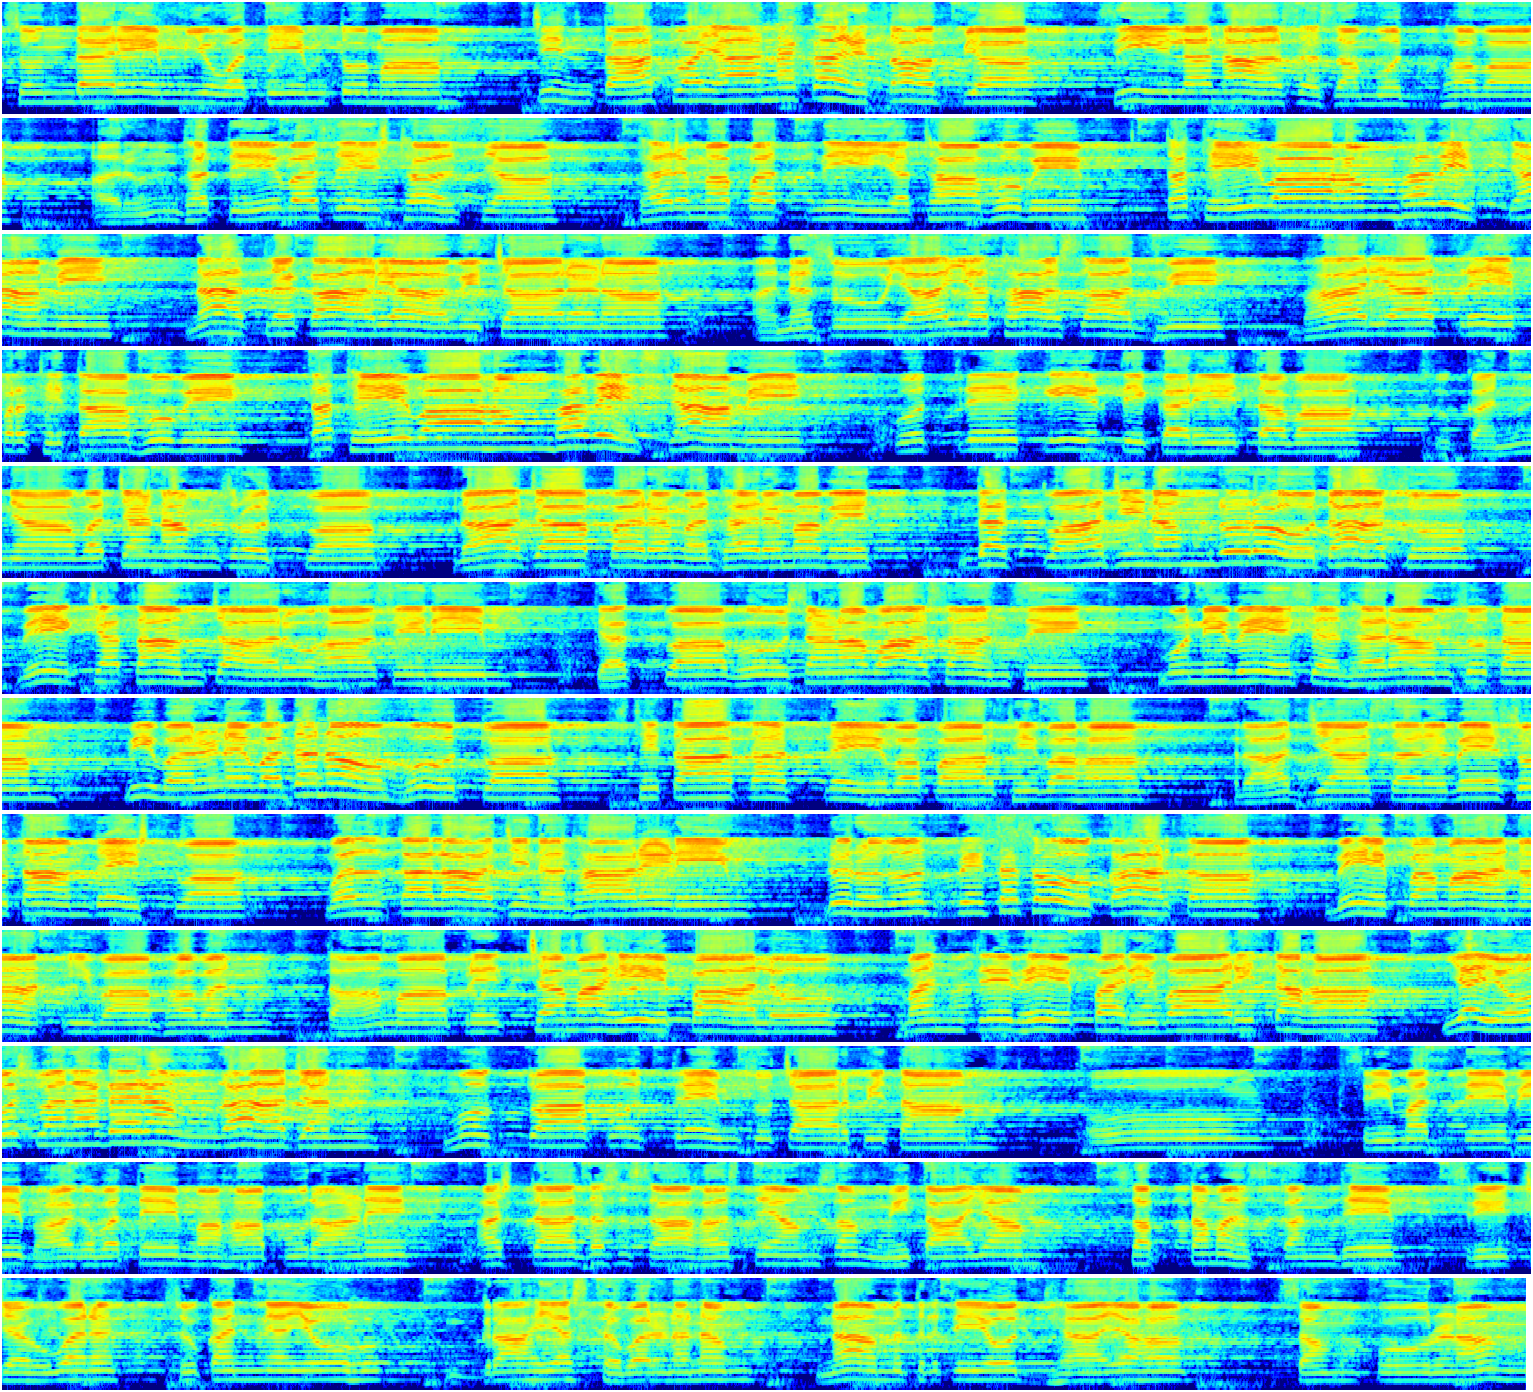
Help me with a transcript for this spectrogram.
सुन्दरीं युवतीं तु मां चिन्ता त्वया न कर्तव्या। शीलनाशसमुद्भव। अरुन्धते वसिष्ठस्य धर्मपत्नी यथा भुवि तथैवाहं भविष्यामि। नात्र कार्याविचारणा। अनसूया यथा साध्वी भार्यात्रे प्रथिता भुवि तथैवाहं भविष्यामि पुत्रे कीर्तिकरे तव। सुकन्यावचनं श्रुत्वा राजा परमधर्मवित् दत्त्वा जिनं रुरोदासु। वीक्षतां चारुहासिनीं त्यक्त्वा भूषणवासांसि मुनिवेशधरां सुतां विवर्णवदनो भूत्वा स्थिता तत्रैव पार्थिवः। राज्या सर्वे सुतां दृष्ट्वा वल्कलाजिनधारिणीं रुरुदुद्वृशोकार्ता वेपमाना इवाभवन् तामा पृच्छ महीपालो मन्त्रिभिः परिवारितः ययो स्वनगरं राजन् मुक्त्वा पुत्रीं सुचार्पिताम्। ॐ श्रीमद्देवी भागवते महापुराणे अष्टादशसाहस्र्यां संहितायां सप्तमस्कन्धे श्रीचहुवन सुकन्ययोः ग्राह्यस्थवर्णनं नाम तृतीयोऽध्यायः सम्पूर्णम्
